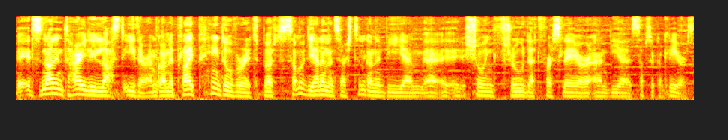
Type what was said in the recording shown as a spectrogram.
it's not entirely lost either. I'm going to apply paint over it, but some of the elements are still going to be um, uh, showing through that first layer and the uh, subsequent layers.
